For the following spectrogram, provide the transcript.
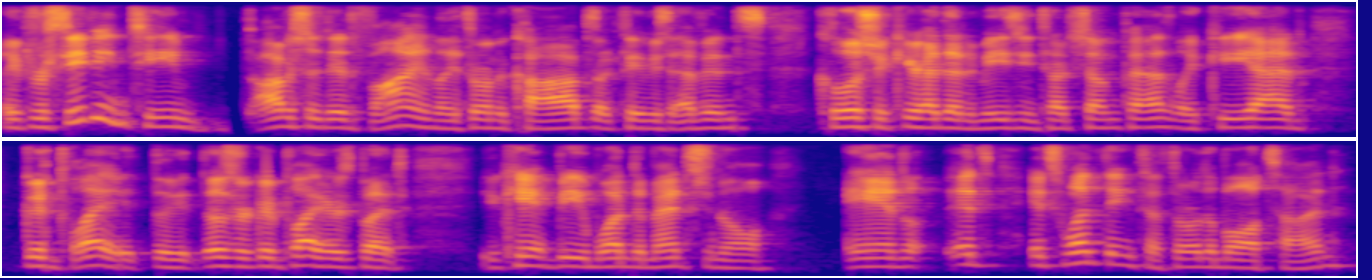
Like the receiving team obviously did fine. Like throwing the Cobbs, Octavius Evans, Khalil Shakir had that amazing touchdown pass. Like he had good play. The, those are good players, but you can't be one dimensional. And it's it's one thing to throw the ball a ton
